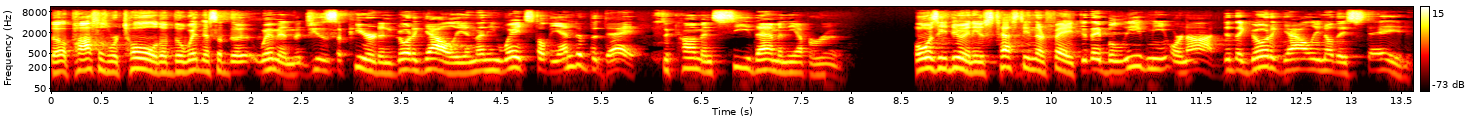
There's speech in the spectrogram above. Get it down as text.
the apostles were told of the witness of the women that Jesus appeared and go to Galilee, and then he waits till the end of the day to come and see them in the upper room. What was he doing? He was testing their faith. Did they believe me or not? Did they go to Galilee? No, they stayed.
